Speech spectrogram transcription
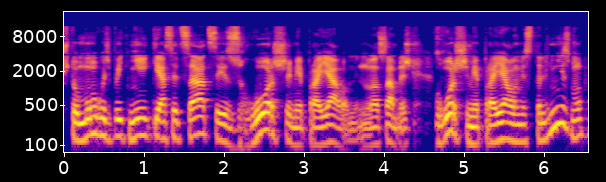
что могуць быть нейкія асацыяцыі з горшымі праявамі Ну насамрэч горшымі праявамі сталінізму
